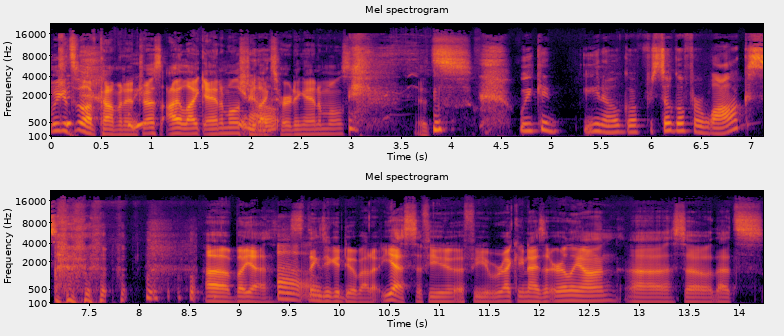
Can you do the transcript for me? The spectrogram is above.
we, can still have common interests. I like animals. She likes know. hurting animals. It's we could, you know, go for, still go for walks. uh, but yeah, it's things you could do about it. Yes, if you if you recognize it early on. Uh, so that's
